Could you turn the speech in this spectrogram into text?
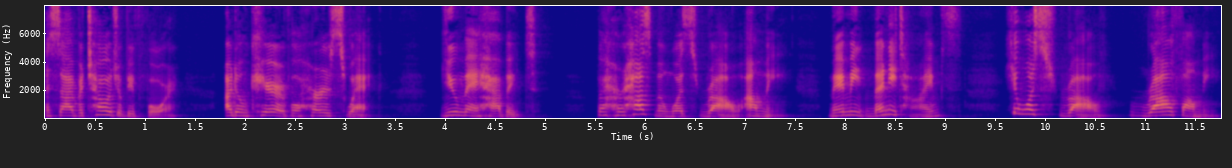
as I've told you before, I don't care for her swag. You may have it. But her husband was rough on me, many, many times. He was rough, rough on me,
